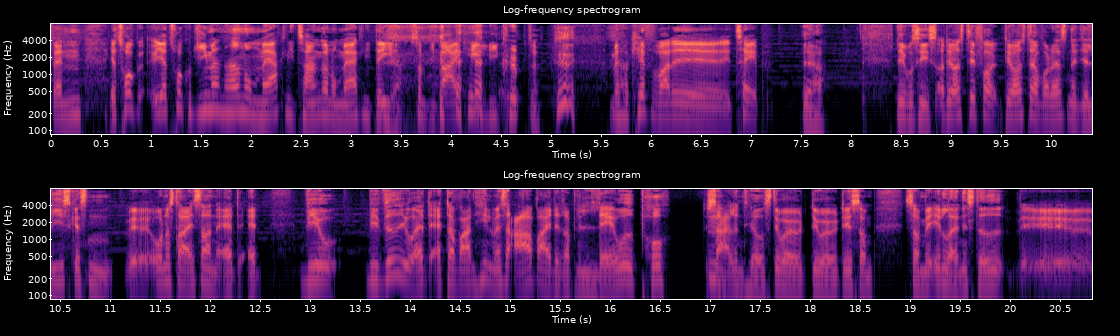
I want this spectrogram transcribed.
fanden... Jeg tror, jeg tror Kojima han havde nogle mærkelige tanker, nogle mærkelige idéer, som de bare ikke helt lige købte. Men hold kæft, var det et tab. Ja. Lige præcis. Og det er også, det for, det er også der, hvor det er sådan, at jeg lige skal sådan, øh, understrege sådan, at, at vi jo vi ved jo, at, at der var en hel masse arbejde, der blev lavet på Silent Hills. Det var jo det, var jo det som, som et eller andet sted, øh,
